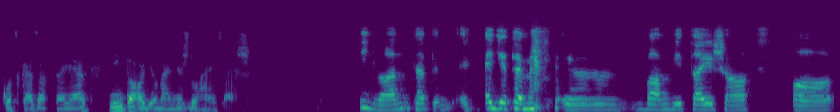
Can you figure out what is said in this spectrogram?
kockázattal jár, mint a hagyományos dohányzás. Így van, tehát egyetemen van vita, és a, a,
